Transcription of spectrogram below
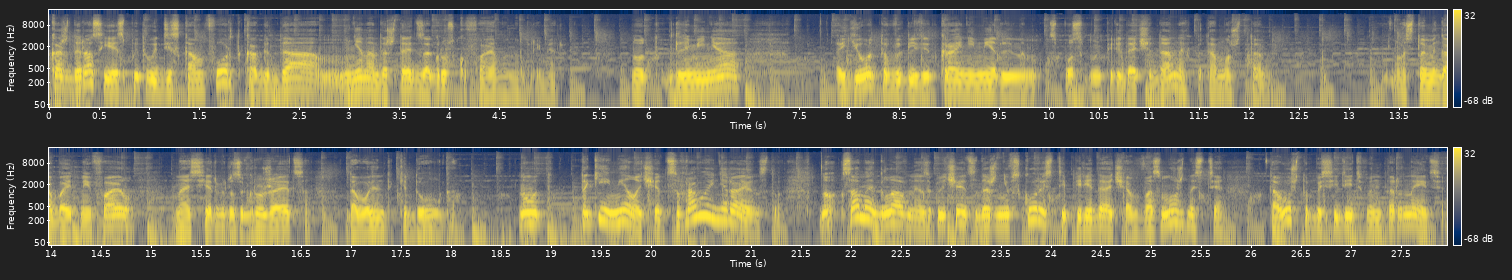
каждый раз я испытываю дискомфорт, когда мне надо ждать загрузку файла, например. Ну, вот для меня Йота выглядит крайне медленным способом передачи данных, потому что 100 мегабайтный файл на сервер загружается довольно-таки долго. Ну вот такие мелочи, это цифровое неравенство. Но самое главное заключается даже не в скорости передачи, а в возможности того, чтобы сидеть в интернете.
